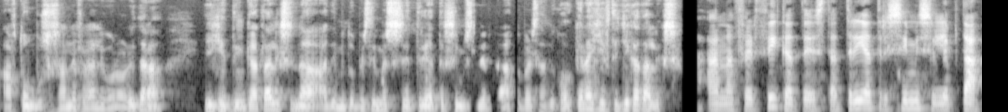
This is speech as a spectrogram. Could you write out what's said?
αυτών που σας ανέφερα λίγο νωρίτερα είχε την κατάληξη να αντιμετωπιστεί μέσα σε 3-3,5 λεπτά το περιστατικό και να έχει ευτική κατάληξη. Αναφερθήκατε στα 3-3,5 λεπτά.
